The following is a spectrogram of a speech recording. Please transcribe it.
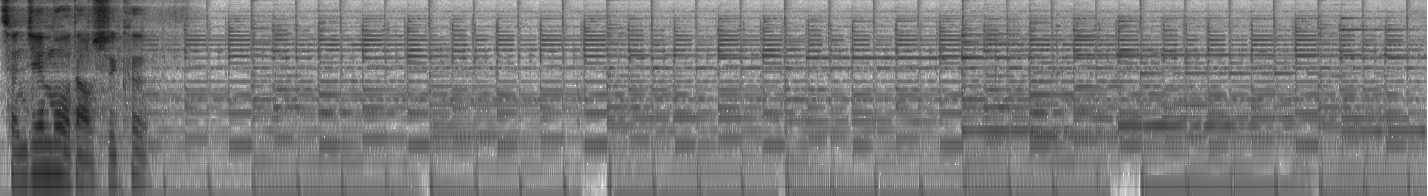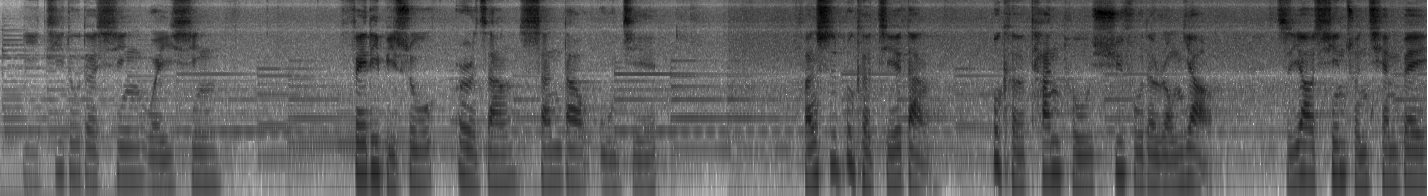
晨间默祷时刻，以基督的心为心。菲利比书二章三到五节：凡事不可结党，不可贪图虚浮的荣耀，只要心存谦卑。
